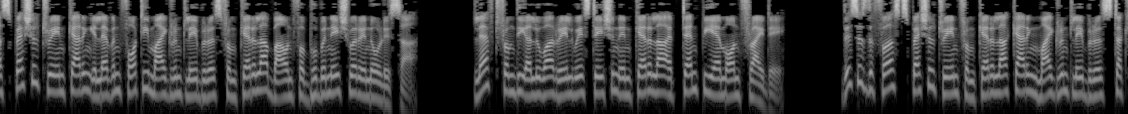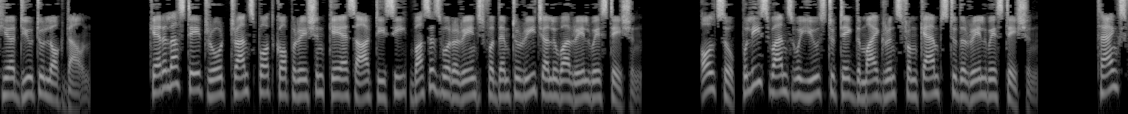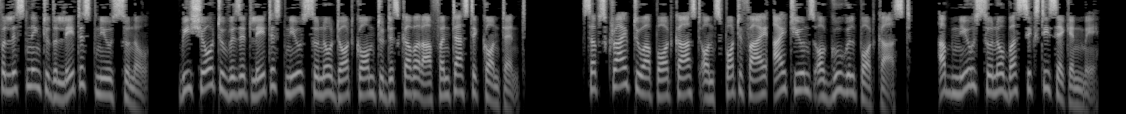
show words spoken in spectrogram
A special train carrying 1140 migrant laborers from Kerala bound for Bhubaneswar in Odisha. Left from the Aluva railway station in Kerala at 10 pm on Friday. This is the first special train from Kerala carrying migrant laborers stuck here due to lockdown. Kerala State Road Transport Corporation KSRTC buses were arranged for them to reach Aluva railway station. Also, police vans were used to take the migrants from camps to the railway station. Thanks for listening to the latest news Suno. Be sure to visit latestnewsuno.com to discover our fantastic content. Subscribe to our podcast on Spotify, iTunes or Google Podcast. अब news सुनो बस 60 second में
